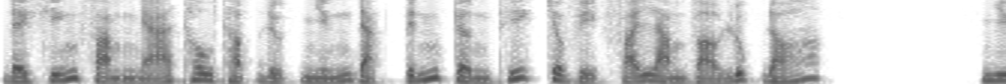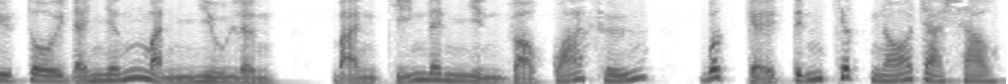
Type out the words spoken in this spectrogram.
để khiến phạm ngã thâu thập được những đặc tính cần thiết cho việc phải làm vào lúc đó. Như tôi đã nhấn mạnh nhiều lần, bạn chỉ nên nhìn vào quá khứ, bất kể tính chất nó ra sao,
